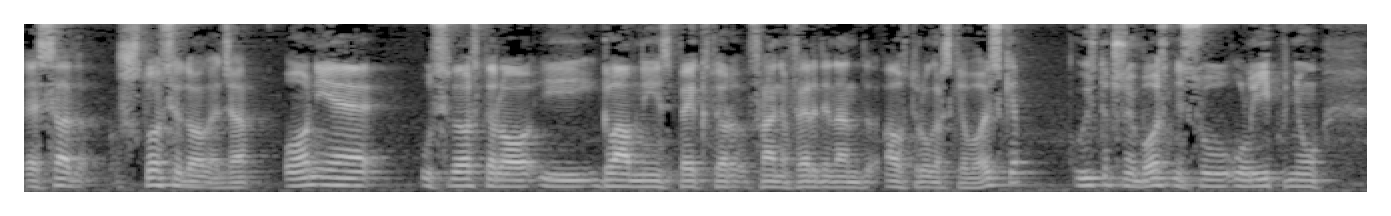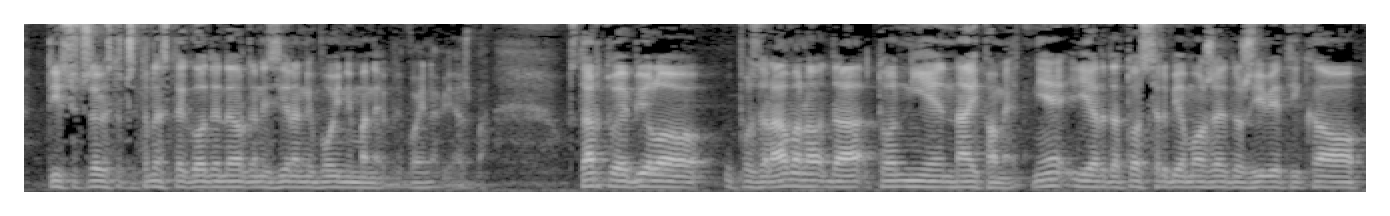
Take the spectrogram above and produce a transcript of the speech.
E sad, što se događa? On je u sve ostalo i glavni inspektor Franjo Ferdinand Austro-Ugarske vojske. U istočnoj Bosni su u lipnju 1914. godine organizirani vojni manevri, vojna vježba. U startu je bilo upozoravano da to nije najpametnije, jer da to Srbija može doživjeti kao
